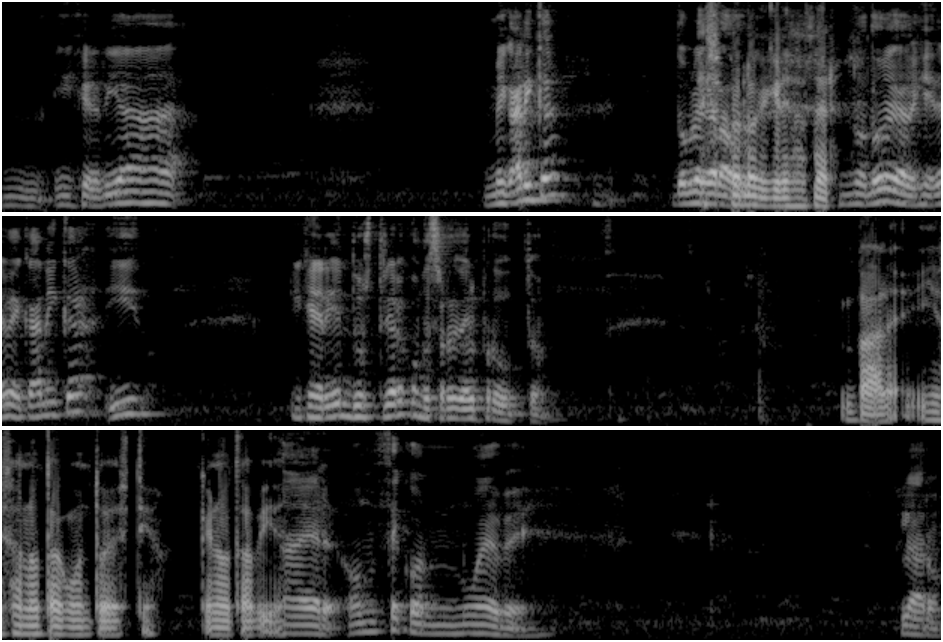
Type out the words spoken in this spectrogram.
mm, Ingeniería. Mecánica, doble Eso grado. es lo que quieres hacer. No, doble grado ingeniería mecánica y ingeniería industrial con desarrollo del producto. Vale, ¿y esa nota cuánto es, tío? ¿Qué nota pide? A ver, 11,9. Claro.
